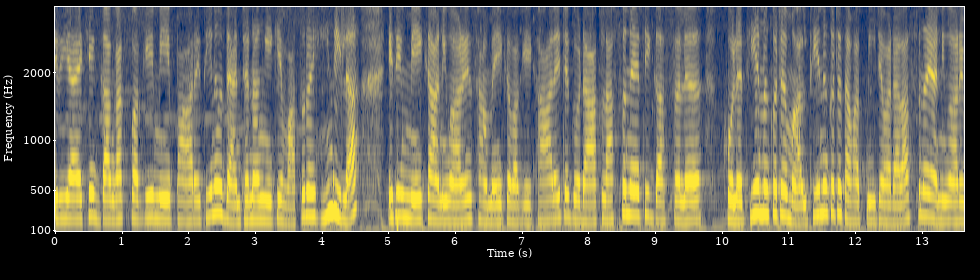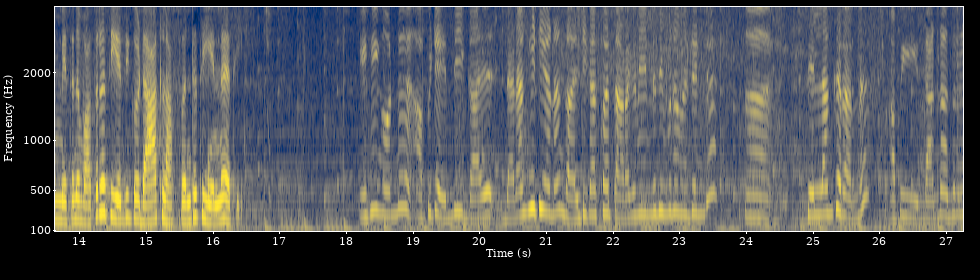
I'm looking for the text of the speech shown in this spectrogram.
එරියා එකේ ගඟක් වගේ මේ පාරේ තියෙනවා. දැන්ට නම් ඒකේ වතුර හිඳිලා ඉතින් මේක අනිවාර්යෙන් සමයක වගේ කාලෙට ගොඩාක් ලස්සන ඇති ගස්වල කොළ තියෙනකොට මල් තියෙනකොට තවත් මීට වඩා ලස්සනයි. අනිවාර්යෙන් මෙතන වතුර තියෙදි ගොඩාක් ලස්සනට තියෙන්න ඇති. ඉතින් ඔන්න අපිට එද්දී ගල් දනං හිටියන ගල් ටිකක්වත් අරගෙන එන්න තිබුණ මෙතෙන්ට. සෙල්ලං කරන්න. අපි දන්න අඳුරන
